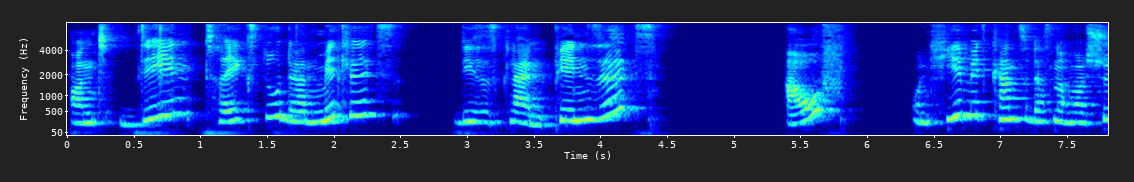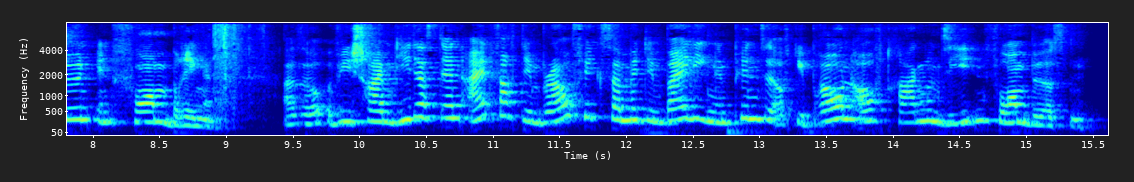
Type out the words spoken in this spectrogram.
und den trägst du dann mittels dieses kleinen Pinsels auf und hiermit kannst du das nochmal schön in Form bringen. Also wie schreiben die das denn? Einfach den Browfixer mit dem beiliegenden Pinsel auf die Brauen auftragen und sie in Form bürsten.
